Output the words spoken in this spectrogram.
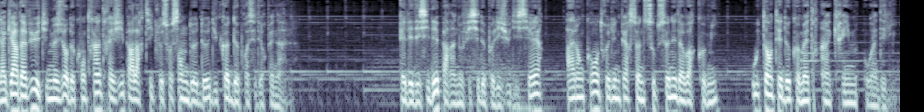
La garde à vue est une mesure de contrainte régie par l'article 62.2 du Code de procédure pénale. Elle est décidée par un officier de police judiciaire à l'encontre d'une personne soupçonnée d'avoir commis ou tenté de commettre un crime ou un délit.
